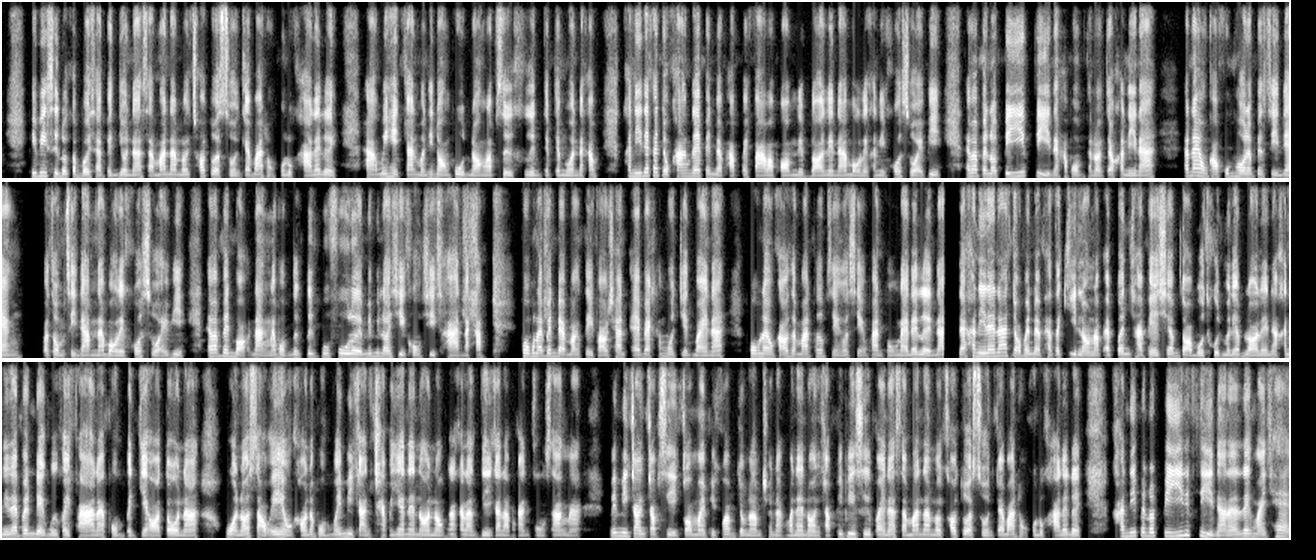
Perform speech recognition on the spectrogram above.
พี่ๆซื้อรถกับบริษัทเป็นยนต์นะ สามารถนำรถเข้าตรวศูนย์ใกล้บ้านของคุณลูกค้าได้เลย หากมีเหตุการณ์เหมือนที่น้องพูดน้องรับซื้อคืนเต็มจำนวนนะครับ คันนี้ได้กระจกข้างได้เป็นแบบพับไฟฟ้ามาพร้อมเรียบร้อยเลยนะ บอกเลยคันนี้โคตรสวยพี่ ได้มาเป็นรถปี 24 นะครับผมสำหรับเจ้าคันนี้นะด้านในของเขาคุมโทนเป็นสีแดงผสมสีดำนะ บอกเลยโคตรสวยพี่ได้มาเป็นเบาะหนังนะผมตึงๆฟูๆเลยไม่มีรอยฉีกโครงฉีกขาดนะครับพวงมาลัยเป็นแบบมัลติฟังก์ชันแอร์แบ็กทั้งหมด 7 ใบนะพวงมาลัยของเขาสามารถเพิ่มเสียงลดเสียงผ่านพวงมาลัยได้เลยนะและคันนี้ได้หน้าจอเป็นแบบทัชสกรีนรองรับ Apple CarPlay เชื่อมต่อบลูทูธมาเรียบร้อยเลยนะคันนี้ได้เป็นเบรกมือไฟฟ้านะ ผมเป็นเกียร์ออโต้นะ หัวน็อตเสา A ของเขานะผมไม่มีการแข็บเยียแน่นอนน้องก้าการันตีการรับประกันโครงสร้างนะ ไม่มีการกลับสีกองไม้พลิกคว่ำจมน้ำชนักมาแน่นอนครับ พี่ๆซื้อไปนะ สามารถนำรถเข้าตรวจศูนย์ใกล้บ้านของคุณลูกค้าได้เลย คันนี้เป็นรถปี 24 นะและเลขไมล์แค่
